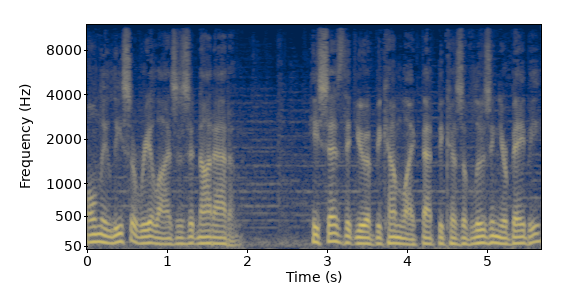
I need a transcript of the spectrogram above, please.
Only Lisa realizes it not Adam. He says that you have become like that because of losing your baby?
